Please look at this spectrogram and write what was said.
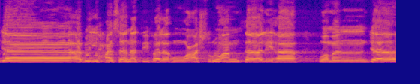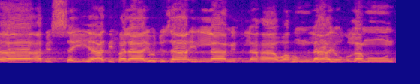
جاء بالحسنه فله عشر امثالها ومن جاء بالسيئه فلا يجزى الا مثلها وهم لا يظلمون.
